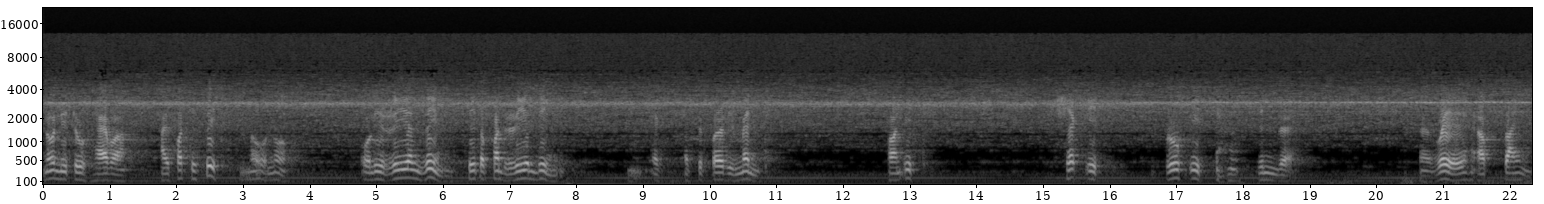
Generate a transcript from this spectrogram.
No need to have a hypothesis. No, no. Only real thing, treat upon the real thing. Experiment on it check it, prove it in the uh, way of science,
